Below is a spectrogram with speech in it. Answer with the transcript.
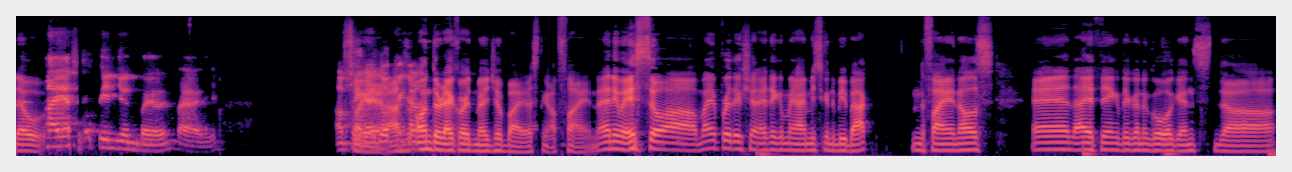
No, Biased opinion ba yun, pare? I'm sorry, Sige, I don't uh, think I- on the record, medyo biased nga. Fine. Anyway, so uh, my prediction, I think Miami's gonna be back in the finals. And I think they're gonna go against the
